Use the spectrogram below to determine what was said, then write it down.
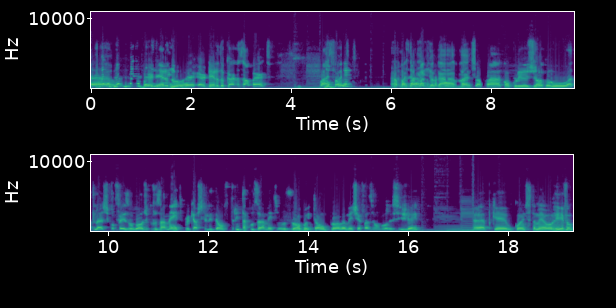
É, herdeiro do, her- herdeiro do Carlos Alberto. Mas foi ele- Rapaziada, vai jogar, vai. Só pra concluir o jogo, o Atlético fez um gol de cruzamento, porque acho que ele deu uns 30 cruzamentos no jogo, então provavelmente ia fazer um gol desse jeito. É, porque o Corinthians também é horrível.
